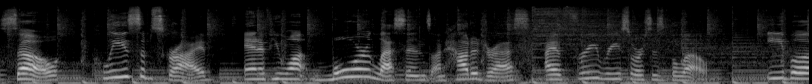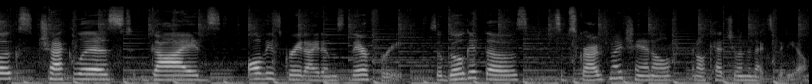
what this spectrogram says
So please subscribe. And if you want more lessons on how to dress, I have free resources below. Ebooks, checklists, guides, all these great items, they're free. So go get those, subscribe to my channel, and I'll catch you in the next video.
